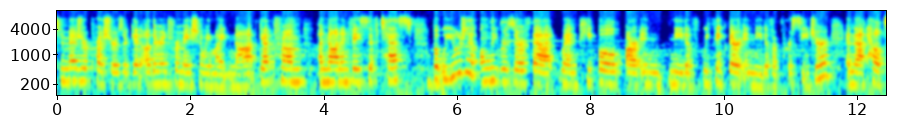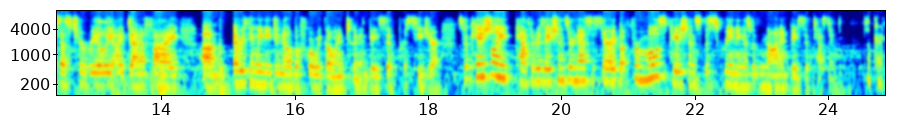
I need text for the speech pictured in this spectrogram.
to measure pressures or get other information we might not get from a non-invasive test. But we usually only reserve that when people are in need of, we think they're in need of a procedure. And that helps us to really identify um, everything we need to know before we go into an invasive procedure. So occasionally catheterizations are necessary, but for most patients, the screening is with non-invasive testing. Okay.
